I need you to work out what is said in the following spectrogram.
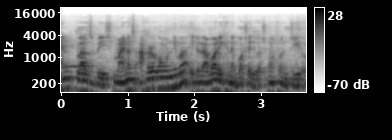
এন প্লাস বিশ মাইনাস আঠারো কমন নিবা, এটার আবার এখানে বসে দিবা, সমান সমান জিরো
